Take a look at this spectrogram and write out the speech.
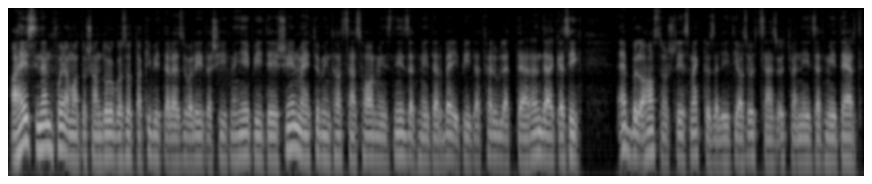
A helyszínen folyamatosan dolgozott a kivitelező a létesítmény építésén, mely több mint 630 négyzetméter beépített felülettel rendelkezik, Ebből a hasznos rész megközelíti az 550 négyzetmétert.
